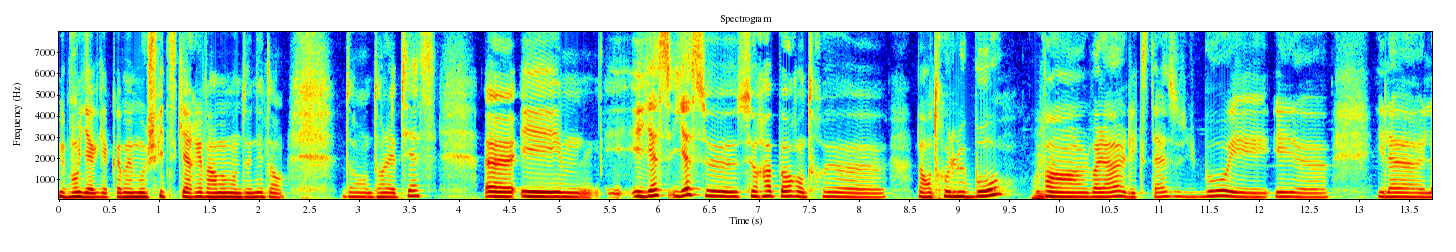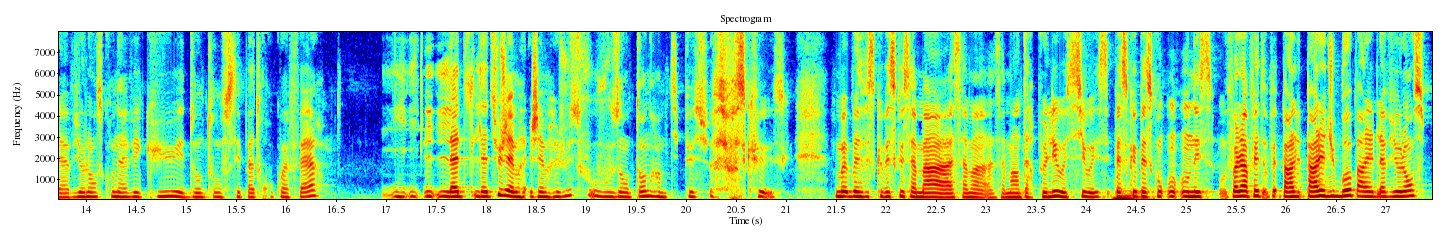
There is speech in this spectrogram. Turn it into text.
Mais bon, il y, y, a quand même Auschwitz qui arrive à un moment donné dans, dans, dans la pièce. Euh, et il y a, y a ce, ce rapport entre, euh, bah, entre le beau, oui. enfin voilà, l'extase du beau et, et, euh, et la, la, violence qu'on a vécue et dont on ne sait pas trop quoi faire. Là-dessus, j'aimerais juste vous entendre un petit peu sur, sur ce, que, ce, que, parce que parce que ça m'a ça m'a ça m'a interpellé aussi oui. Parce oui. que parce qu'on on est voilà en fait parler, parler, du beau parler de la violence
